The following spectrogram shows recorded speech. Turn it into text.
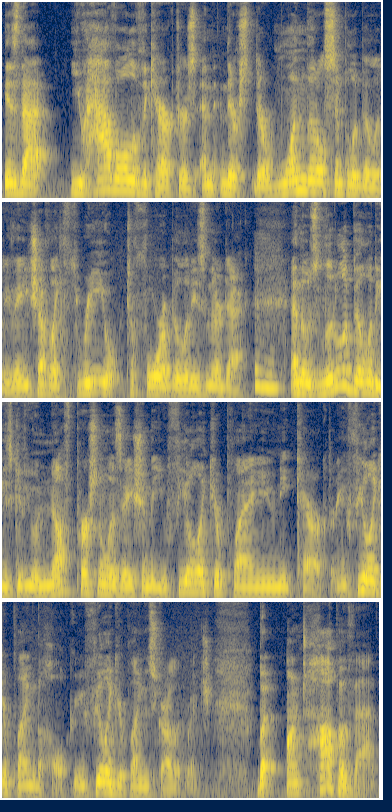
is that you have all of the characters and they're they're one little simple ability. They each have like 3 to 4 abilities in their deck. And those little abilities give you enough personalization that you feel like you're playing a unique character. You feel like you're playing the Hulk or you feel like you're playing the Scarlet Witch. But on top of that,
